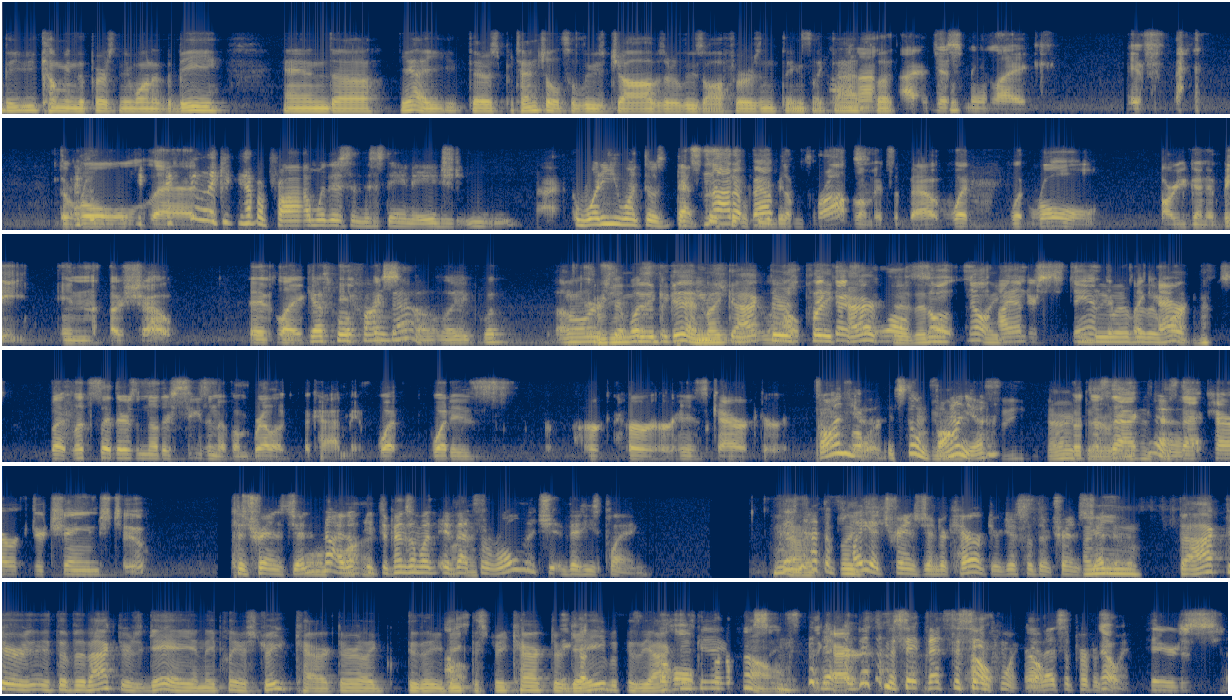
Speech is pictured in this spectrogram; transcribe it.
becoming the person he wanted to be. And uh, yeah, there's potential to lose jobs or lose offers and things like that. Not- But I just mean like if the I feel- role I feel like if you have a problem with this in this day and age, what do you want those? That's not people for your about the problem. It's about what what role are you going to be in a show? If like, I guess we'll if find it's- out. Like what? I don't I understand. mean, What's like, the again, like, actors No, play because- characters. well, They don't, no, like, I understand do they play they want. characters, but let's say there's another season of Umbrella Academy. What what is her, her or his character? Vanya. forward? It's still Vanya But does that Yeah. does that character change too? To transgender. Well, no, I don't, it depends on what if that's the role that she, that he's playing. He Yeah, doesn't have to play like- a transgender character just so they're transgender. I transgender. mean, the actor, if if an actor's gay and they play a straight character, like, do they No. make the straight character Because gay because the The actor's gay? No. the yeah, that's the same. That's the same No, point. no, yeah, that's a perfect No, point. there's.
